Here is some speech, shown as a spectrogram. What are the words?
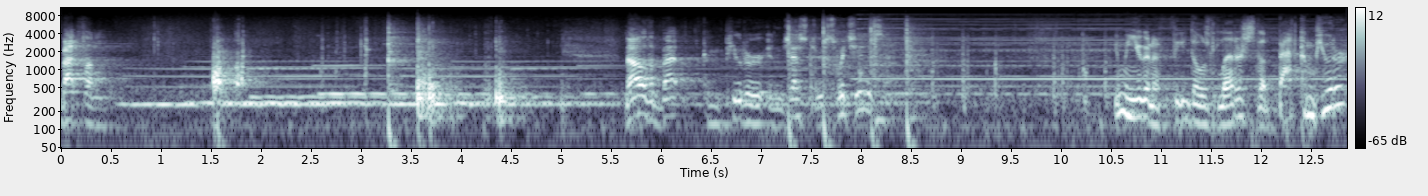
Bat Funny. Now the Bat computer ingester switches. You mean you're gonna feed those letters to the Bat computer?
